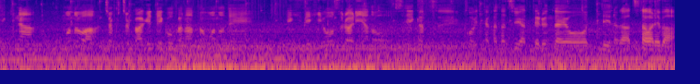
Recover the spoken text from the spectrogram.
的なものはちょくちょく上げていこうかなと思うのでぜひぜひオーストラリアの生活こういった形でやってるんだよっていうのが伝われば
